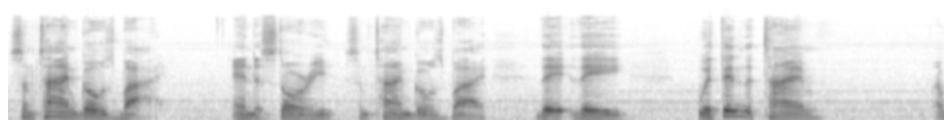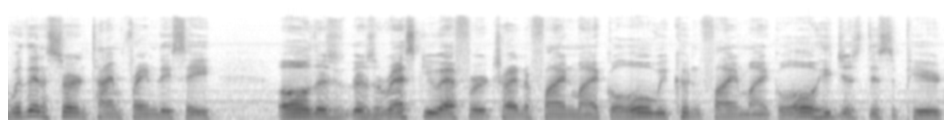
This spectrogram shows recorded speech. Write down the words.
Some time goes by. End of story. Some time goes by. They they within the time within a certain time frame they say, "Oh, there's there's a rescue effort trying to find Michael. Oh, we couldn't find Michael. Oh, he just disappeared."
